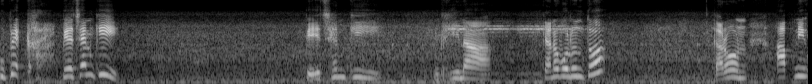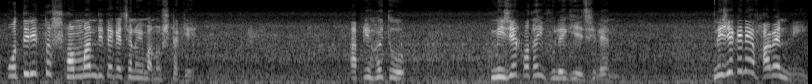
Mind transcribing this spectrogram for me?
উপেক্ষা। পেয়েছেন কি? পেয়েছেন কি? ঘৃণা। কেন বলুন তো? কারণ আপনি অতিরিক্ত সম্মান দিতে গেছেন ওই মানুষটাকে। আপনি হয়তো নিজের কথাই ভুলে গিয়েছিলেন। নিজেকে নিয়ে ভাবেননি।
